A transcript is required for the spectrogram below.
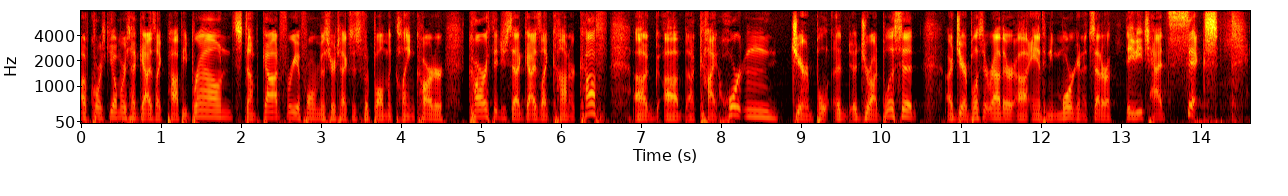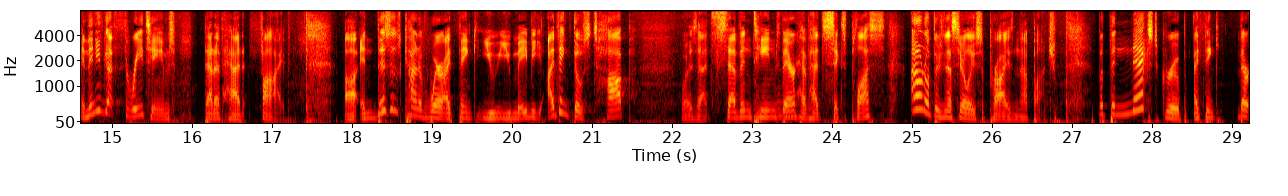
of course, Gilmer's had guys like Poppy Brown, Stump Godfrey, a former Mr. Texas football, McLean Carter. Carthage has had guys like Connor Cuff, uh, uh, uh, Kai Horton, Jared Bl- uh, Gerard Blissett, uh, Jared Blissett rather, uh, Anthony Morgan, etc. They've each had six, and then you've got three teams that have had five. Uh, and this is kind of where I think you you maybe I think those top what is that seven teams there have had six plus. I don't know if there's necessarily a surprise in that bunch. But the next group i think there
